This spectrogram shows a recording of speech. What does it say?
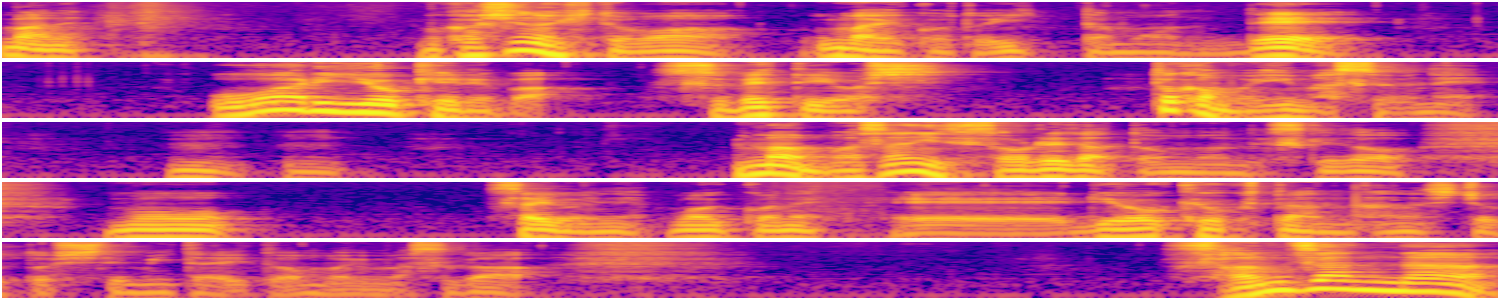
まあね昔の人はうまいこと言ったもんで終わり良ければ全てよしとかも言いますよね。まあまさにそれだと思うんですけどもう最後にねもう一個ね、えー両極端な話ちょっとしてみたいと思いますが散々な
